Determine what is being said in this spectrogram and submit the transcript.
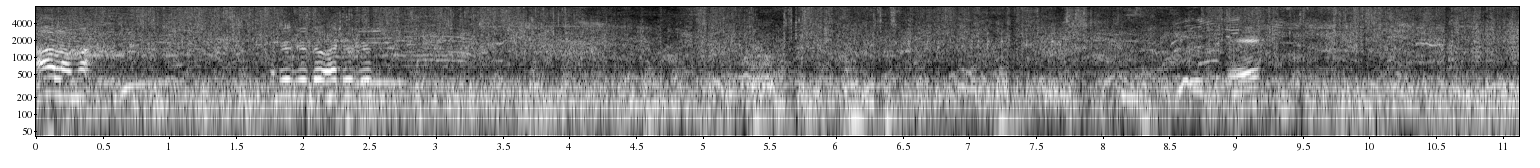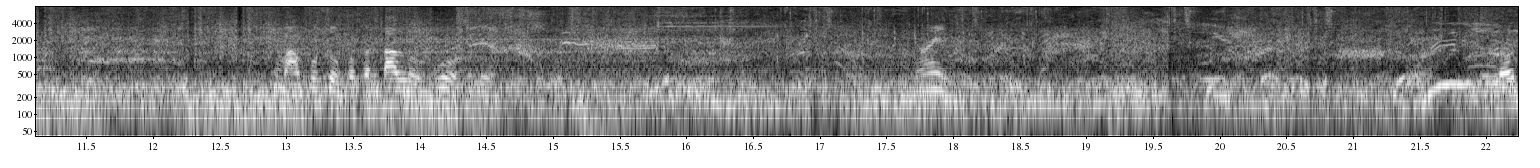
Ah lama. Aduh, aduh, aduh, aduh. aduh. Oke. Mampus tuh pepental lu. Iya. Nice. Reload.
